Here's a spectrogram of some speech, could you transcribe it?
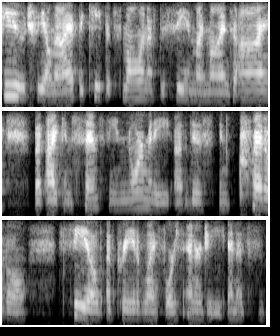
huge field. Now, I have to keep it small enough to see in my mind's eye, but I can sense the enormity of this incredible field of creative life force energy, and it's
